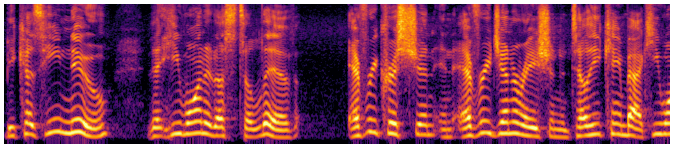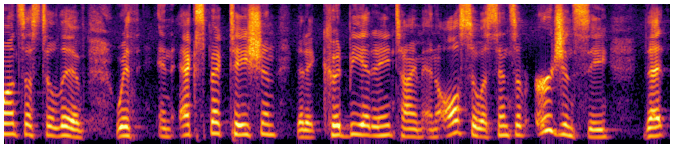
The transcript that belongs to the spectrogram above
because he knew that he wanted us to live every Christian in every generation until he came back, he wants us to live with an expectation that it could be at any time and also a sense of urgency that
